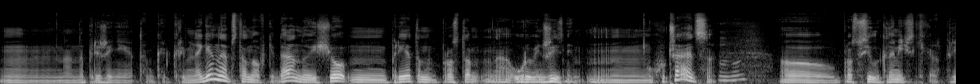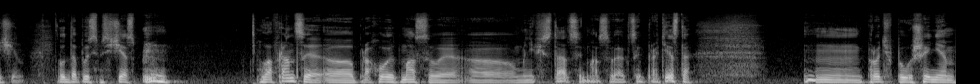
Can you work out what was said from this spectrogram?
напряжение там, криминогенной обстановки, да, но еще при этом просто уровень жизни ухудшается, угу. Просто в силу экономических причин. Вот, допустим, сейчас во Франции э, проходят массовые э, манифестации, массовые акции протеста против повышения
